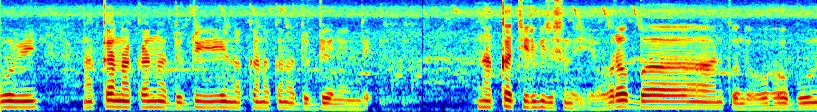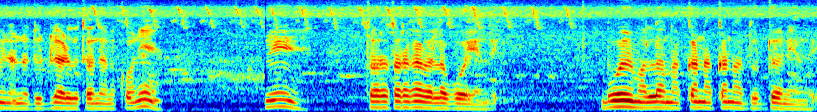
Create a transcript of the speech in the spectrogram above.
భూమి నక్క నక్క నా దుడ్డు నక్క నక్క నా దుడ్డు అనేది నక్క తిరిగి చూసింది. ఎవరబ్బా అనుకుంది. ఓహో భూమి నన్ను దుడ్లు అడుగుతుంది అనుకొని త్వర త్వరగా వెళ్ళబోయింది. భూమి మళ్ళా నక్క నక్క నా దుడ్డు అనింది.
